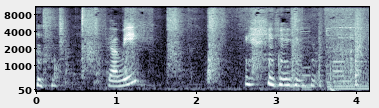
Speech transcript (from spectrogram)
Yummy?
